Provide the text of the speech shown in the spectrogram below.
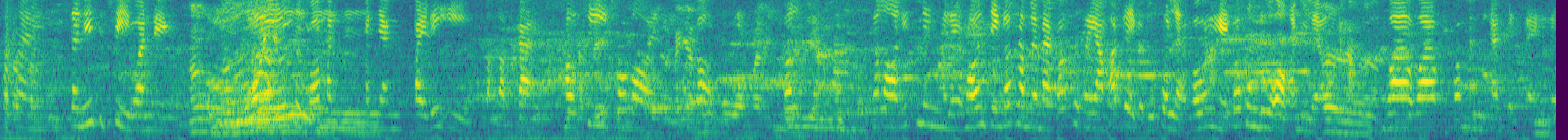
เข้าใจแต่นี่14 วันเองอ๋อแล้วเรารู้สึกว่ามันมันยังไปได้อีกสำหรับการเข้าที่เข้ารอยอะไรเงี้ยก็ก็ก็รอนิดนึงอะไรเลยเพราะจริงๆก็ทำอะไรมาก็คือพยายามอัปเดตกับทุกคนแหละเพราะว่ายังไงก็คงดูออกกันอยู่แล้วเออเออ ว่าว่าว่ามันมีการเปลี่ยนแปลงอะไร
